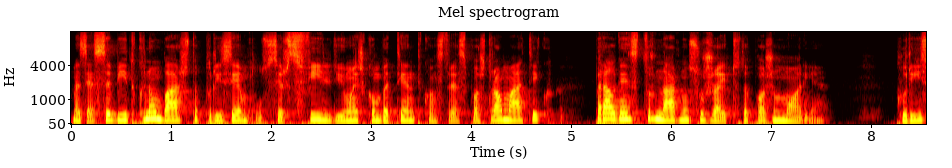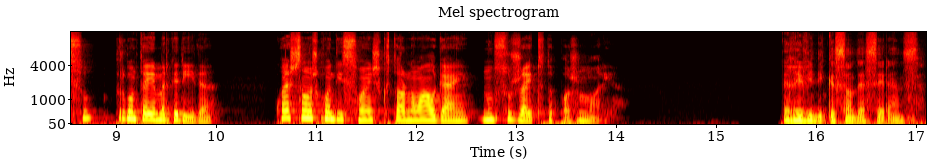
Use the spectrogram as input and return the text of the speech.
Mas é sabido que não basta, por exemplo, ser-se filho de um ex-combatente com stress pós-traumático para alguém se tornar num sujeito da pós-memória. Por isso, perguntei a Margarida: quais são as condições que tornam alguém num sujeito da pós-memória? A reivindicação dessa herança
